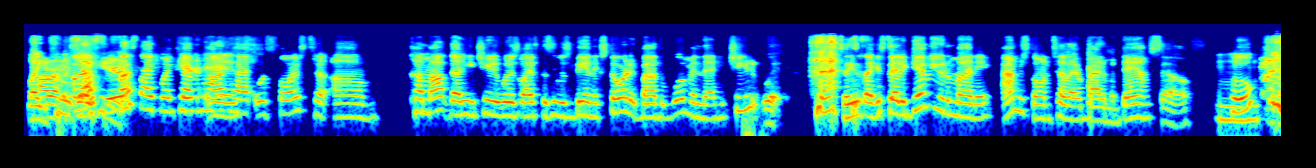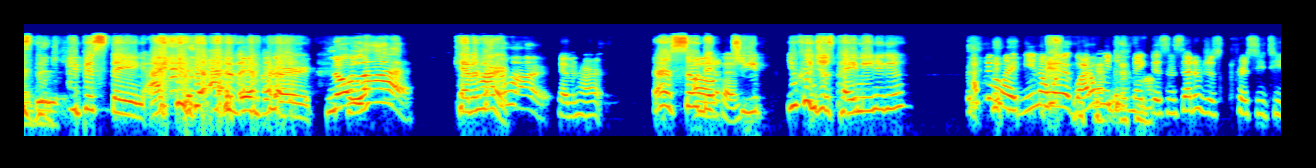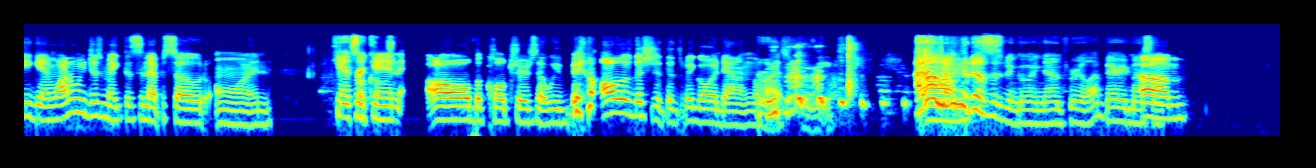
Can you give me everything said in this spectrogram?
Like All right, so Well, that's, here- that's like when Kevin Hart is- had, was forced to um come out that he cheated with his wife because he was being extorted by the woman that he cheated with. So he was like, instead of giving you the money, I'm just gonna tell everybody my damn self. Mm-hmm. Who? what is the cheapest thing I have ever heard? No Who? lie, Kevin Hart. Kevin Hart. Hart. Kevin Hart. That is so Oh, okay. cheap. You couldn't just pay me, nigga. I feel like you know what? Why don't we just make this instead of just Chrissy Teigen? Why don't we just make this an episode on Cancel. freaking all the cultures that we've been, all of the shit that's been going down in the last few weeks. I don't um, know what else has been going down for real. I buried myself. Um.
